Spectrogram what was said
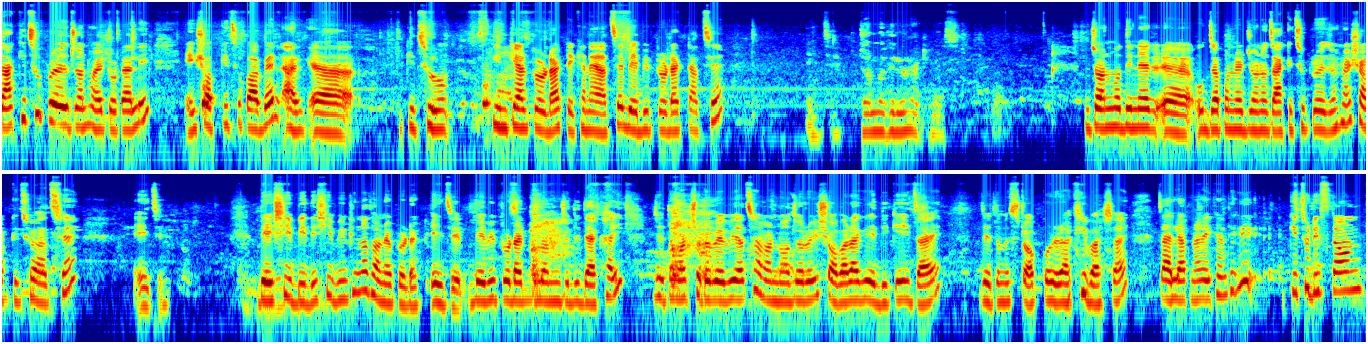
যা কিছু প্রয়োজন হয় টোটালি এই সব কিছু পাবেন। আর কিছু স্কিন কেয়ার প্রোডাক্ট এখানে আছে বেবি প্রোডাক্ট আছে। জন্মদিনের জন্মদিনের উদযাপনের জন্য যা কিছু প্রয়োজন হয় সব কিছু আছে। এই যে। দেশি বিদেশি বিভিন্ন ধরনের প্রোডাক্ট এই যে বেবি প্রোডাক্টগুলো আমি যদি দেখাই যেহেতু আমার ছোট বেবি আছে আমার নজর ওই সবার আগে এদিকেই যায় যেহেতু আমি স্টক করে রাখি বাসায়। চাইলে আপনারা এখান থেকে কিছু ডিসকাউন্ট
